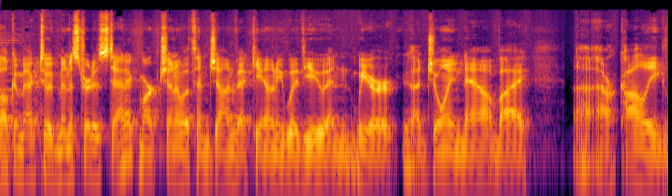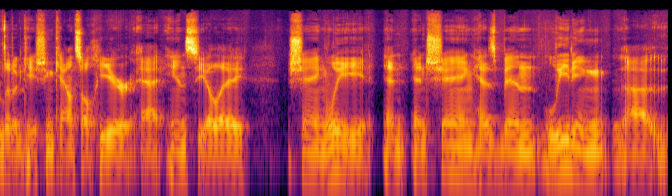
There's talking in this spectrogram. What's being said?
Welcome back to Administrative Static. Mark Chenoweth and John Vecchione with you, and we are uh, joined now by uh, our colleague, litigation counsel here at NCLA, Sheng Li. And, and Sheng has been leading, uh,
